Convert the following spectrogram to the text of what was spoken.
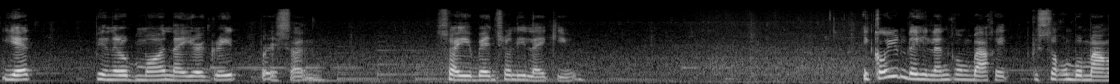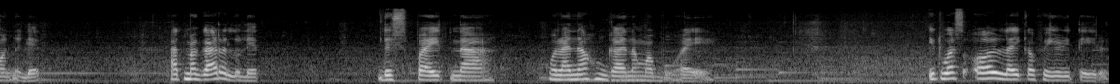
yet pinrove mo na you're great person. So I eventually like you. Ikaw yung dahilan kung bakit gusto kong bumangon ulit. At mag-aral ulit. Despite na wala na akong ganang mabuhay. It was all like a fairy tale.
